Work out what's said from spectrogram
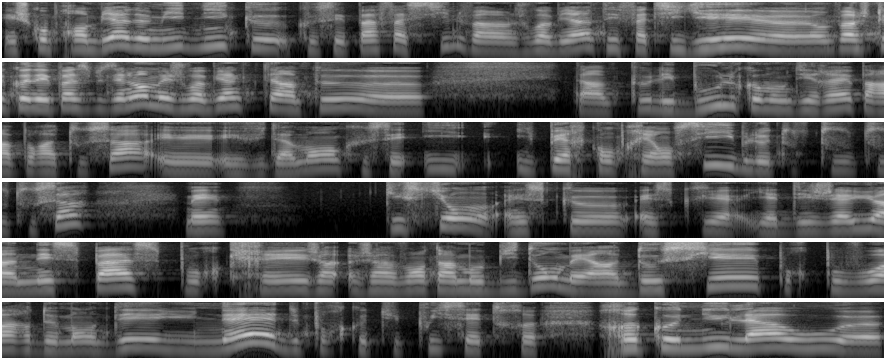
et je comprends bien, Dominique, que, que c'est pas facile. Enfin, je vois bien, tu es fatigué. enfin, je te connais pas spécialement, mais je vois bien que tu es un peu. Un peu les boules, comme on dirait, par rapport à tout ça. Et évidemment que c'est hyper compréhensible, tout, tout, tout, tout ça. Mais Question, est-ce que est-ce qu'il y, a déjà eu un espace pour créer, j'invente un mot bidon, mais un dossier pour pouvoir demander une aide pour que tu puisses être reconnu là où euh,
